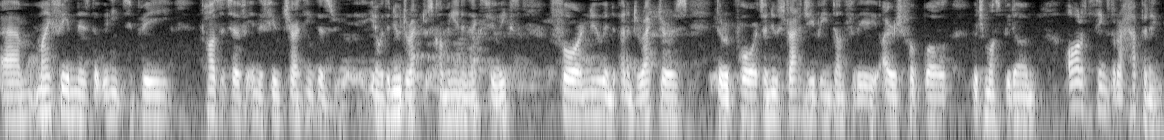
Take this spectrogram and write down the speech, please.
Um, my feeling is that we need to be positive in the future. I think there's, you know, with the new directors coming in in the next few weeks, four new independent directors, the reports, a new strategy being done for the Irish football, which must be done. All of the things that are happening.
